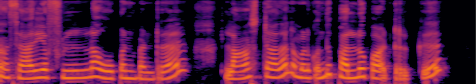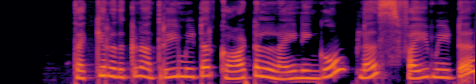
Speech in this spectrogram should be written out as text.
நான் சேரீயை ஃபுல்லாக ஓப்பன் பண்ணுறேன் லாஸ்ட்டாக தான் நம்மளுக்கு வந்து பல்லு பாட்டு இருக்குது தைக்கிறதுக்கு நான் த்ரீ மீட்டர் காட்டன் லைனிங்கும் ப்ளஸ் ஃபைவ் மீட்டர்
